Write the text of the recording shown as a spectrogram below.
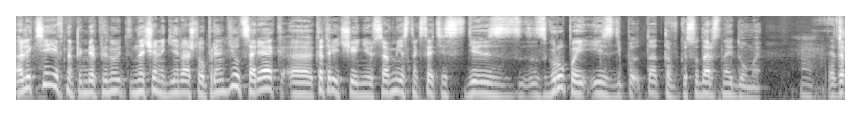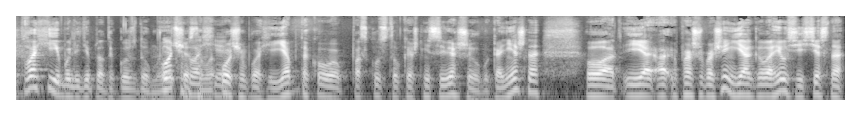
Алексеев, например, принуд... начальник генерального принудил царя к, э, к отречению совместно, кстати, с, с, с группой из депутатов Государственной Думы. Это плохие были депутаты Госдумы. Очень честно, плохие. Очень плохие. Я бы такого паскудства, конечно, не совершил бы, конечно. Вот. И я а, прошу прощения, я оговорился, естественно,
